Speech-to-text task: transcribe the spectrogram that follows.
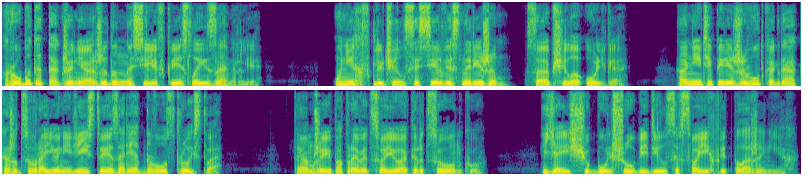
Роботы также неожиданно сели в кресло и замерли. «У них включился сервисный режим», — сообщила Ольга. «Они теперь и живут, когда окажутся в районе действия зарядного устройства. Там же и поправят свою операционку». Я еще больше убедился в своих предположениях.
